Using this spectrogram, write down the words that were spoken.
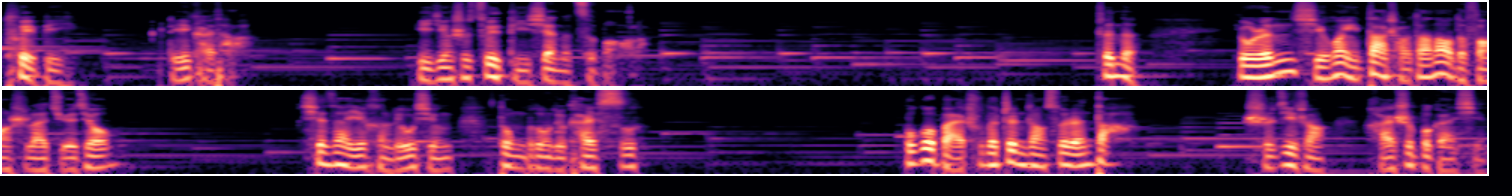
退避、离开他，已经是最底线的自保了。真的。有人喜欢以大吵大闹的方式来绝交，现在也很流行，动不动就开撕。不过摆出的阵仗虽然大，实际上还是不甘心，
